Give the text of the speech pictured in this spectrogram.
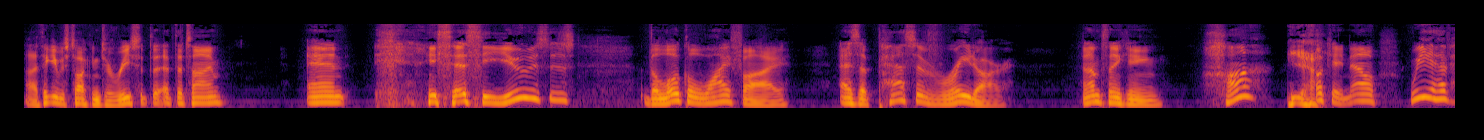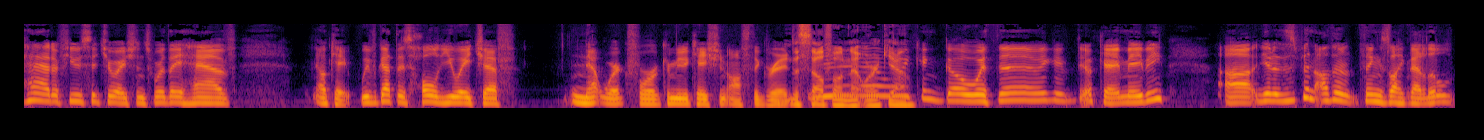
I think he was talking to Reese at the at the time, and he says he uses the local Wi-Fi as a passive radar. And I'm thinking, huh? Yeah. Okay, now we have had a few situations where they have okay, we've got this whole UHF network for communication off the grid. The cell phone yeah, network, yeah. We can go with uh, we can, okay, maybe. Uh, you know, there's been other things like that, little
